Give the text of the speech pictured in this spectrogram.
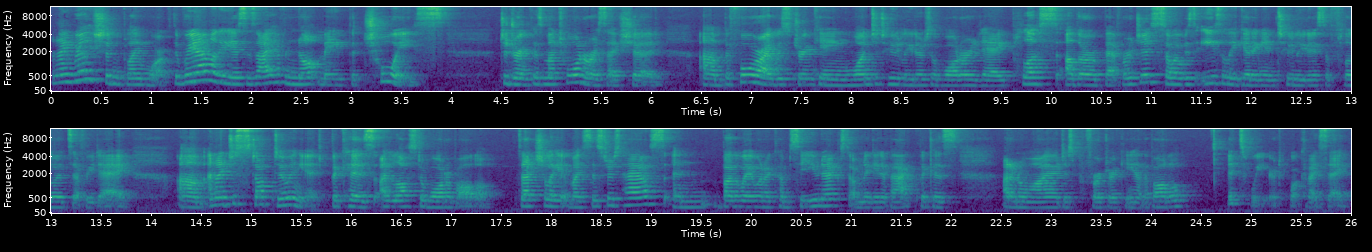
and I really shouldn't blame work. The reality is, is I have not made the choice to drink as much water as I should. Um, before I was drinking one to two liters of water a day plus other beverages, so I was easily getting in two liters of fluids every day. Um, and I just stopped doing it because I lost a water bottle. It's actually at my sister's house, and by the way, when I come see you next, I'm gonna get it back because I don't know why, I just prefer drinking out of the bottle. It's weird, what can I say?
